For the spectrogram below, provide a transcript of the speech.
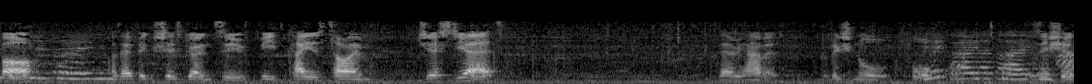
far. I don't think she's going to beat Kaya's time just yet. There we have it. Provisional fourth. Mit einer Zeit Position.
